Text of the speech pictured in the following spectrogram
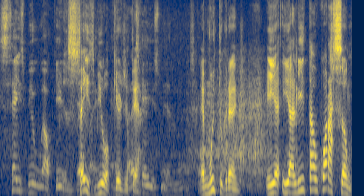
6 mil alqueires de 6 terra. mil alqueires de terra. é isso mesmo. Né? É, é, muito grande. E, e ali está o coração.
